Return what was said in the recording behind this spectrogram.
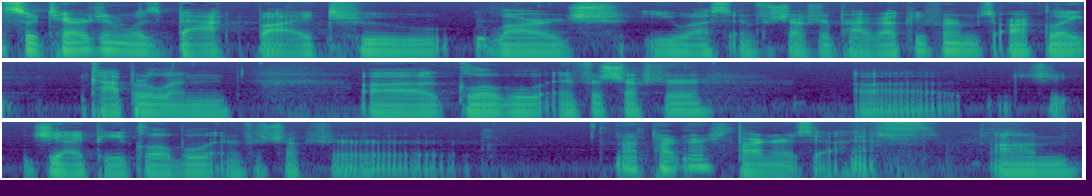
so Terra-Gen was backed by two large U.S. infrastructure private equity firms, ArcLight Capital and uh, Global Infrastructure, uh, G- GIP Global Infrastructure Not partners. partners yeah. Yeah. um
